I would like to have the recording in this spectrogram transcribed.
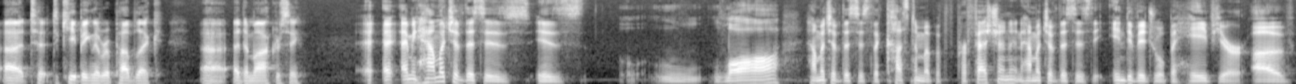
uh, to, to keeping the republic uh, a democracy. I, I mean, how much of this is is law? How much of this is the custom of a profession, and how much of this is the individual behavior of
